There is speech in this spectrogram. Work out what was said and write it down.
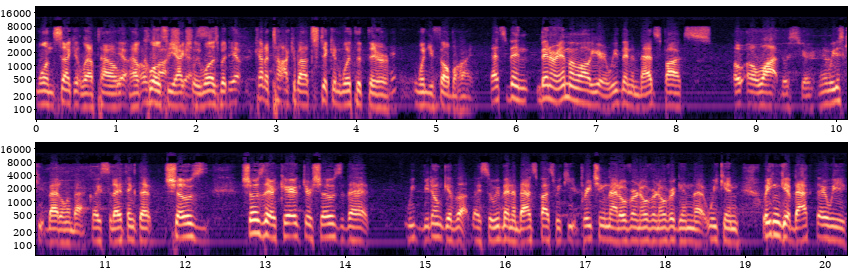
one second left how, Yeah. how Oh, close he actually yes. was. But Yep. kind of talk about sticking with it there when you fell behind. That's been been our MO all year. We've been in bad spots a, a lot this year, and we just keep battling back. Like I said, I think that shows shows their character, shows that we, we don't give up. Like I said, we've been in bad spots. We keep preaching that over and over and over again that we can we can get back there. We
